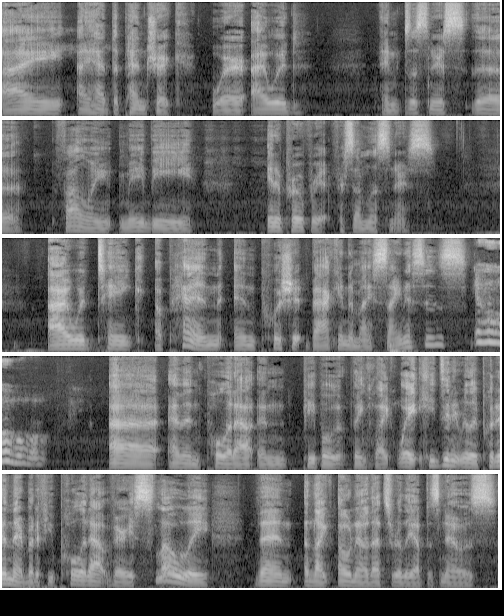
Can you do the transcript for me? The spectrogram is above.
I I had the pen trick where I would, and listeners, the following may be inappropriate for some listeners. I would take a pen and push it back into my sinuses, Oh, uh, and then pull it out. And people think like, "Wait, he didn't really put in there." But if you pull it out very slowly, then and like, "Oh no, that's really up his nose,"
